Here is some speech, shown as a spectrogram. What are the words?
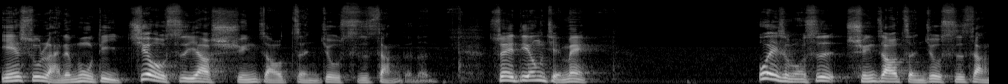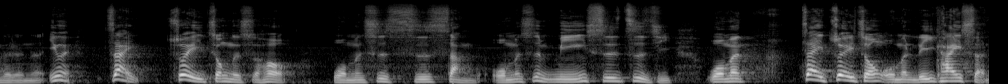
耶稣来的目的就是要寻找拯救世上的人。所以弟兄姐妹，为什么是寻找拯救失丧的人呢？因为在最终的时候，我们是失丧的，我们是迷失自己，我们。在最终，我们离开神，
